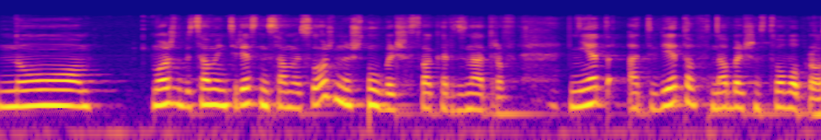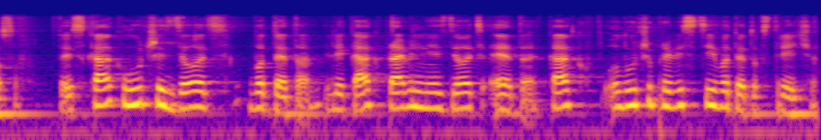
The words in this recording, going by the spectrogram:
Но может быть, самое интересное и самое сложное, что у большинства координаторов нет ответов на большинство вопросов. То есть, как лучше сделать вот это, или как правильнее сделать это, как лучше провести вот эту встречу.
